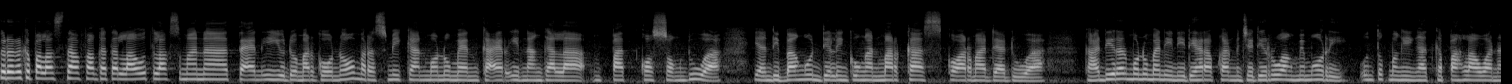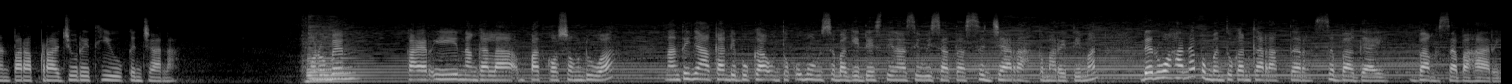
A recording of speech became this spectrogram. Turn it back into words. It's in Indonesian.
Saudara Kepala Staf Angkatan Laut Laksmana TNI Yudo Margono meresmikan Monumen KRI Nanggala 402 yang dibangun di lingkungan markas Koarmada II. Kehadiran monumen ini diharapkan menjadi ruang memori untuk mengingat kepahlawanan para prajurit hiu kencana. Monumen KRI Nanggala 402 nantinya akan dibuka untuk umum sebagai destinasi wisata sejarah kemaritiman dan wahana pembentukan karakter sebagai bangsa bahari.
